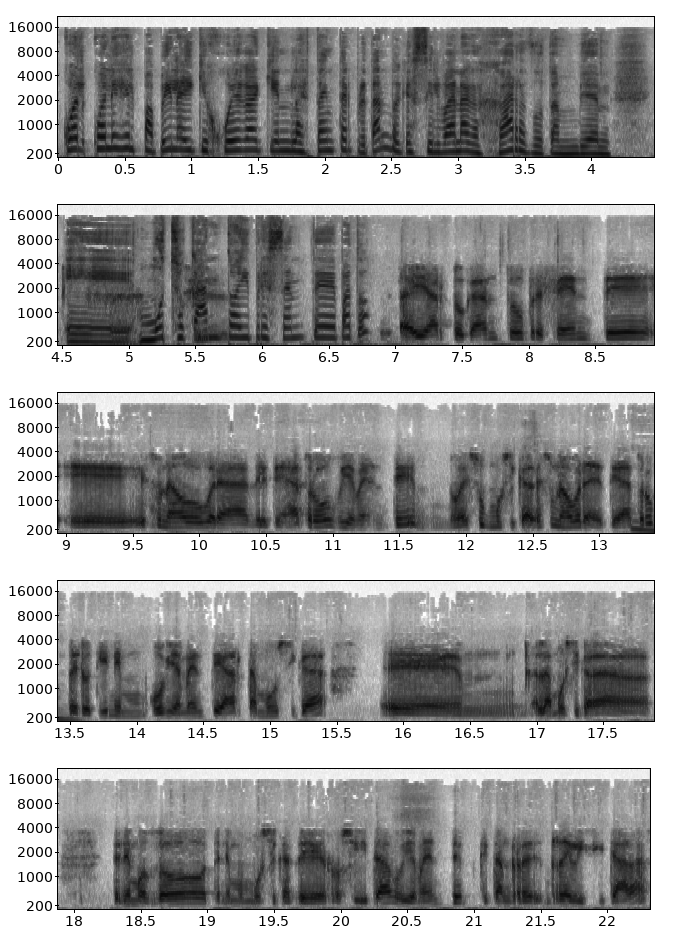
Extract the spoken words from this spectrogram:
¿cuál, ¿Cuál es el papel ahí que juega quien la está interpretando, que es Silvana Gajardo también? ¿Mucho canto ahí presente, Pato? Hay harto canto presente. es una obra de teatro, obviamente. No es un musical, es una obra de teatro, mm. pero tiene obviamente harta música eh, la música, tenemos dos, tenemos músicas de Rosita, obviamente, que están revisitadas,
